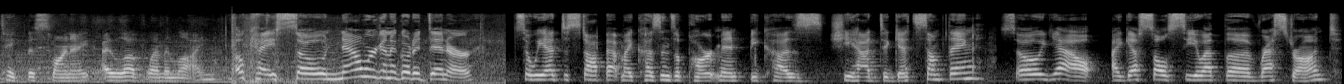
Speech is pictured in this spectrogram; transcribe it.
take this one. I, I love lemon lime. Okay, so now we're gonna go to dinner. So we had to stop at my cousin's apartment because she had to get something. So yeah, I guess I'll see you at the restaurant.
